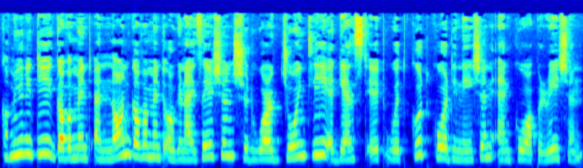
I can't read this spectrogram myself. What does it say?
Community, government, and non government organizations should work jointly against it with good coordination and cooperation.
